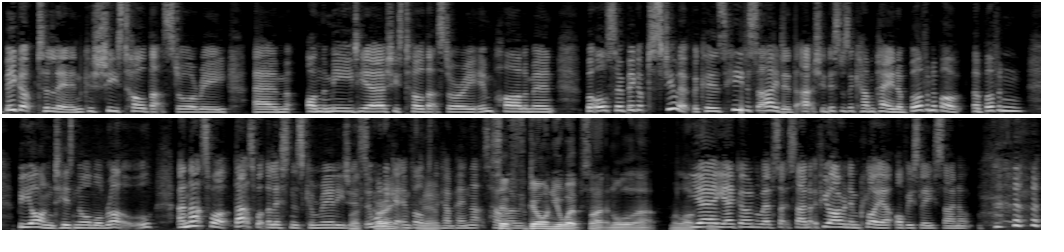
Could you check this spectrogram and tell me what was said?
big up to Lynn because she's told that story um, on the media. She's told that story in Parliament, but also big up to Stuart because he decided that actually this was a campaign above and above, above and beyond his normal role, and that's what that's what the listeners can really do. That's if they want to get involved yeah. in the campaign, that's how so I f- would. go on your website and all of that. malarkey. yeah, yeah. Go on the website, sign up. If you are an employer, obviously sign up.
